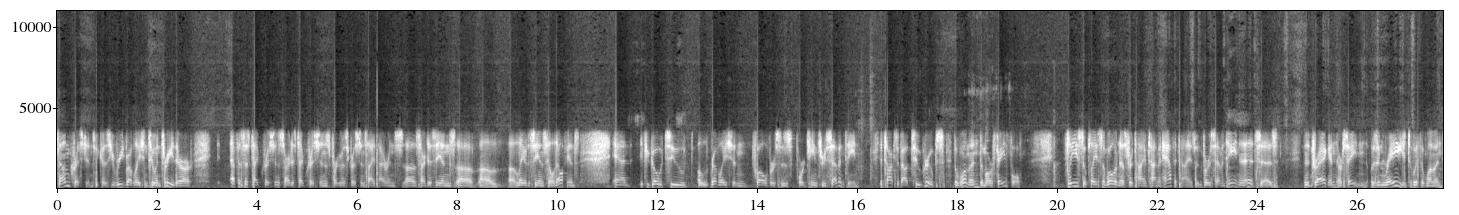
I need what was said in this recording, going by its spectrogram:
some Christians, because you read Revelation 2 and 3, there are Ephesus type Christians, Sardis type Christians, Pergamos Christians, Thyatirans, uh, Sardisians, uh, uh, uh, Laodiceans, Philadelphians. And if you go to uh, Revelation 12, verses 14 through 17, it talks about two groups the woman, the more faithful, flees to a place in the wilderness for a time, time, and half a time. In verse 17, and then it says, the dragon, or Satan, was enraged with the woman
